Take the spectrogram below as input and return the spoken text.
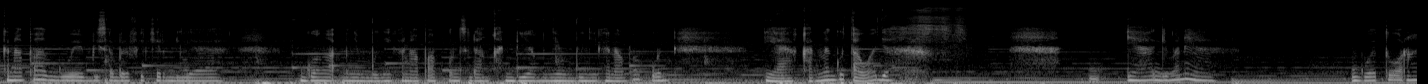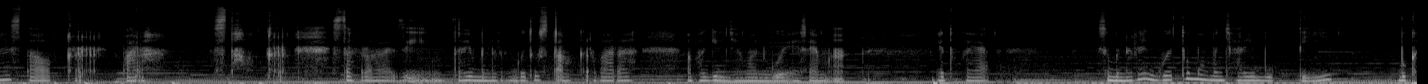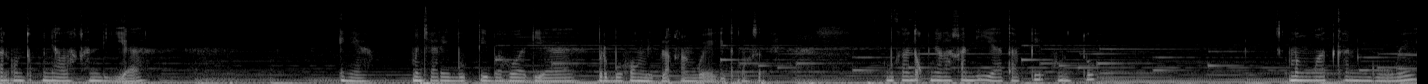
Kenapa gue bisa berpikir dia gue nggak menyembunyikan apa pun sedangkan dia menyembunyikan apa pun? Ya karena gue tahu aja ya gimana ya? Gue tuh orangnya stalker parah. Stalker. Astagfirullahaladzim. Tapi bener gue tuh stalker parah. Apalagi di zaman gue SMA itu kayak sebenarnya gue tuh mau mencari bukti bukan untuk menyalahkan dia. Ini ya mencari bukti bahwa dia berbohong di belakang gue gitu maksudnya. Bukan untuk menyalahkan dia tapi untuk menguatkan gue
